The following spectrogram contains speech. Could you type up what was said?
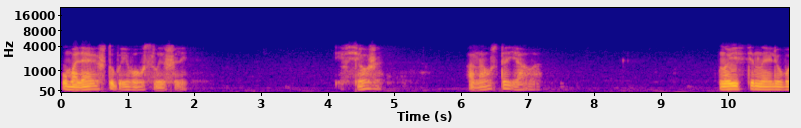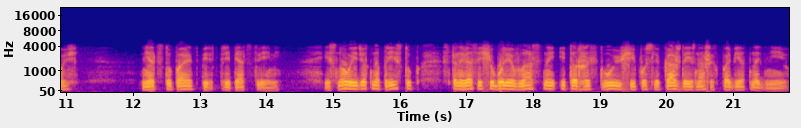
умоляя, чтобы его услышали. И все же она устояла. Но истинная любовь не отступает перед препятствиями и снова идет на приступ, становясь еще более властной и торжествующей после каждой из наших побед над нею.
